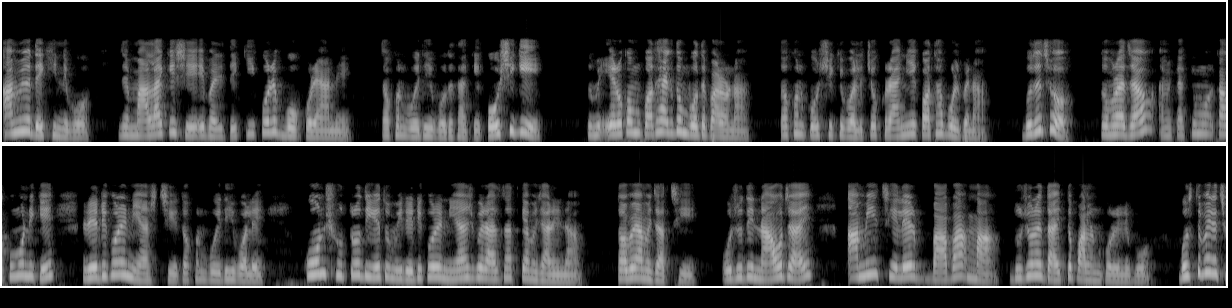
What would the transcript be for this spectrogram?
আমিও দেখি নেব যে মালাকে সে এ বাড়িতে কি করে বউ করে আনে। তখন বৈদেহী বলতে থাকে, কৌশিকী, তুমি এরকম কথা একদম বলতে পারো না। তখন কৌশিকী বলে, চোখ রাঙিয়ে কথা বলবে না। বুঝেছ? তোমরা যাও, আমি কাকিম, কাকুমণিকে রেডি করে নিয়ে আসছি। তখন বৈদেহী বলে, কোন সূত্র দিয়ে তুমি রেডি করে নিয়ে আসবে রাজনাথকে আমি জানি না। তবে আমি যাচ্ছি। ও যদি নাও যায়, আমি ছেলের বাবা, মা দুজনের দায়িত্ব পালন করে নেব। বুঝতে পেরেছ?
